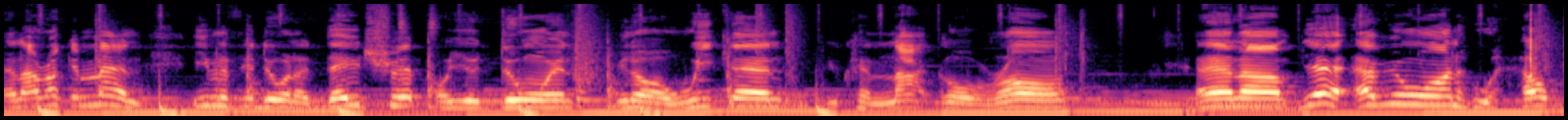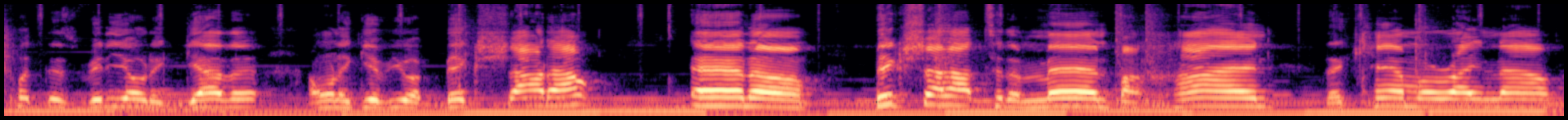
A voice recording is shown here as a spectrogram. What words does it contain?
And I recommend, even if you're doing a day trip or you're doing, you know, a weekend, you cannot go wrong. And um, yeah, everyone who helped put this video together, I wanna give you a big shout out. And um, big shout out to the man behind the camera right now,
